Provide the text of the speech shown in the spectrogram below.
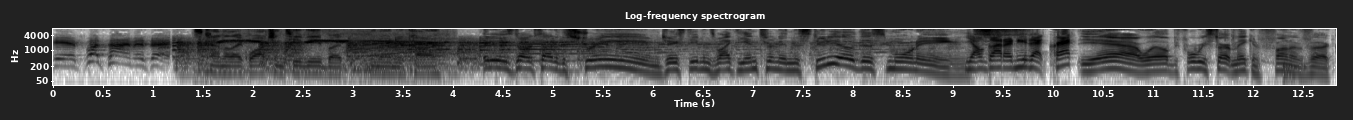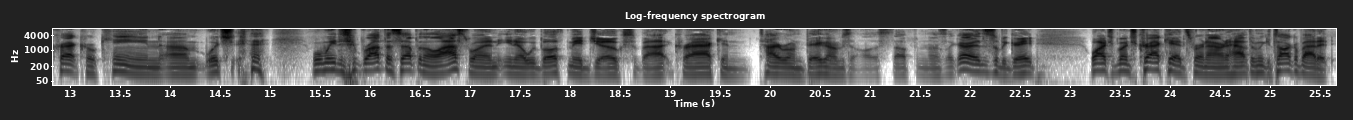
kids, what time is it? It's kind of like watching TV, but you know, in your car. It is Dark Side of the Stream. Jay Stevens, Mike the intern in the studio this morning. Y'all got any of that crack? Yeah, well, before we start making fun of uh, crack cocaine, um, which when we brought this up in the last one, you know, we both made jokes about crack and Tyrone Biggums and all this stuff. And I was like, all right, this will be great. Watch a bunch of crackheads for an hour and a half, then we can talk about it.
